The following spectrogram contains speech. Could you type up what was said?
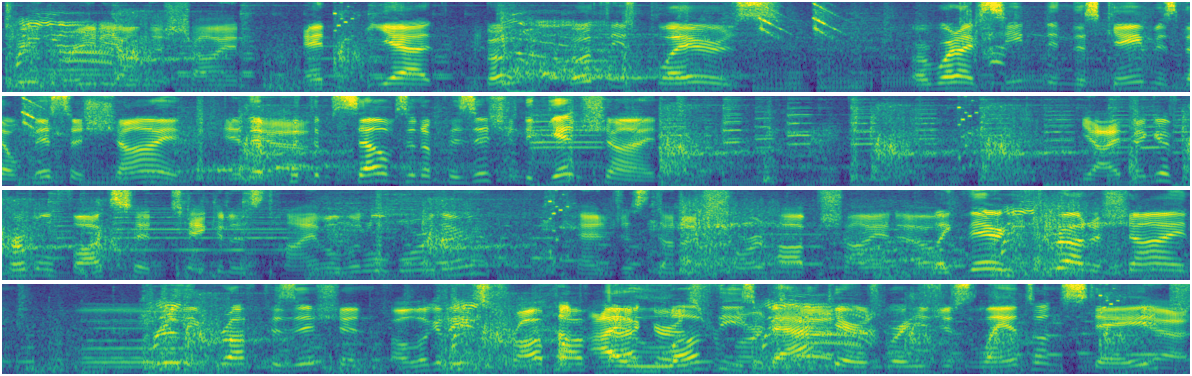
too greedy shine. And yeah, both both these players, or what I've seen in this game is they'll miss a shine and then Yeah. put themselves in a position to get shined. Yeah, I think if Purple Fox had taken his time a little more there and just done a short hop shine out. Like there, he threw out a shine, oh, really rough position. Oh, look at these drop off back I love these back airs where he just lands on stage. Yeah.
